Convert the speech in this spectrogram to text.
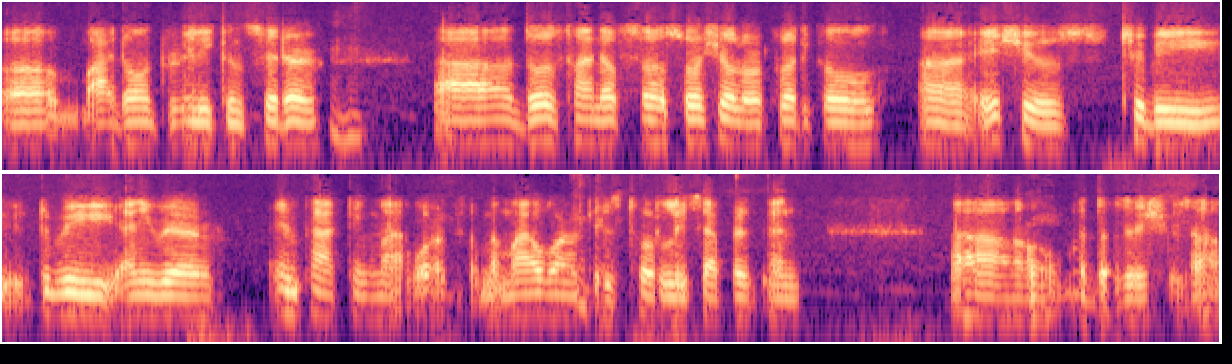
um, I don't really consider uh, those kind of so, social or political uh, issues to be to be anywhere impacting my work. My work is totally separate than uh, what those issues are.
